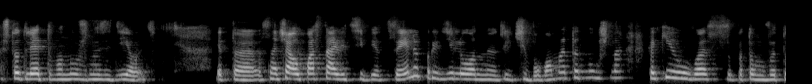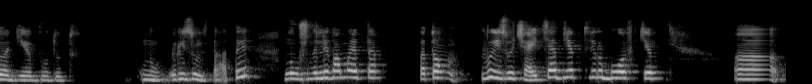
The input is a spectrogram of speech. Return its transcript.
что для этого нужно сделать? Это сначала поставить себе цель определенную, для чего вам это нужно, какие у вас потом в итоге будут ну, результаты, нужно ли вам это. Потом вы изучаете объект вербовки. А,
